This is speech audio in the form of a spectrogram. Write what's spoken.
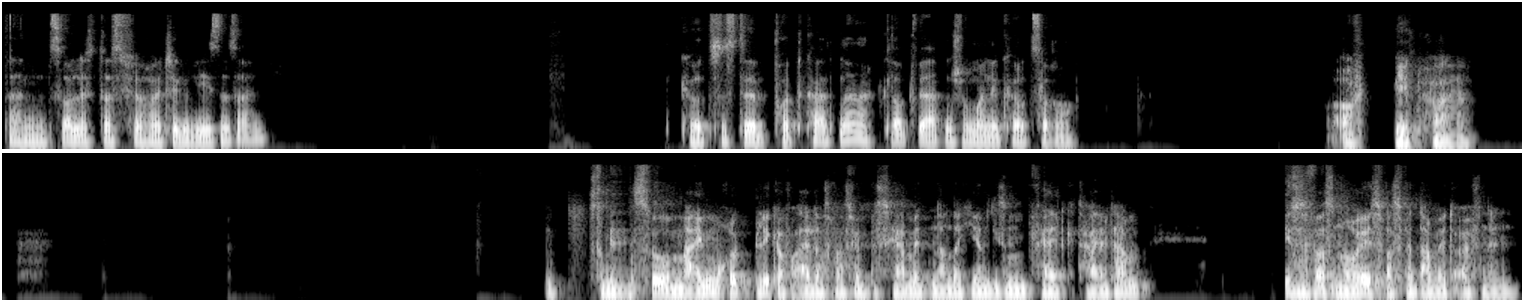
Dann soll es das für heute gewesen sein. Kürzeste Podcast. Na, ich glaube, wir hatten schon mal eine kürzere. Auf jeden Fall. Und zumindest so in meinem Rückblick auf all das, was wir bisher miteinander hier in diesem Feld geteilt haben, ist es was Neues, was wir damit öffnen.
